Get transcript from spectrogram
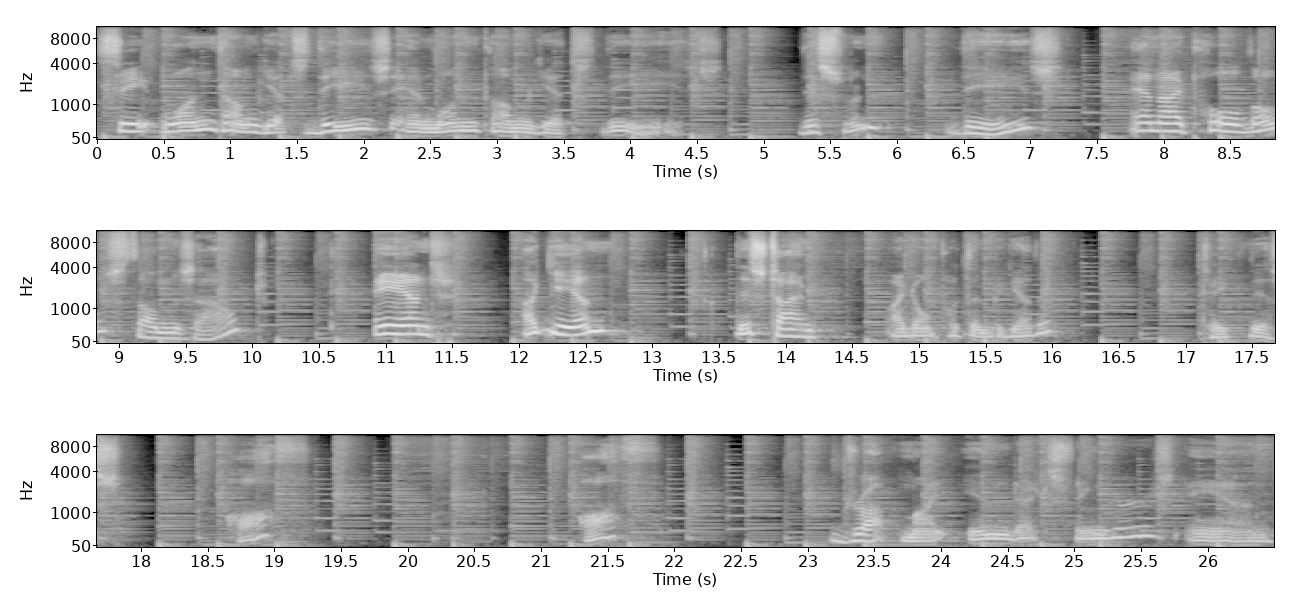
see, one thumb gets these and one thumb gets these. This one, these, and I pull those thumbs out. And again, this time I don't put them together. Take this off, off, drop my index fingers and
